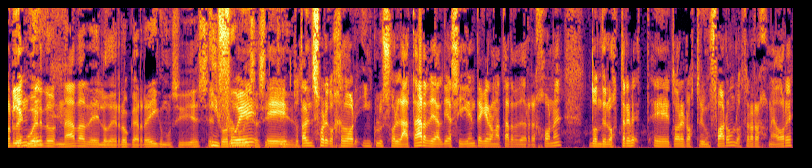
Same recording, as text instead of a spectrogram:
ambiente recuerdo nada de lo de Roca Rey como si ese y no fue hubiese eh, totalmente sobrecogedor. Incluso la tarde, al día siguiente, que era una tarde de rejones, donde los tres eh, toreros triunfaron, los tres rejoneadores,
